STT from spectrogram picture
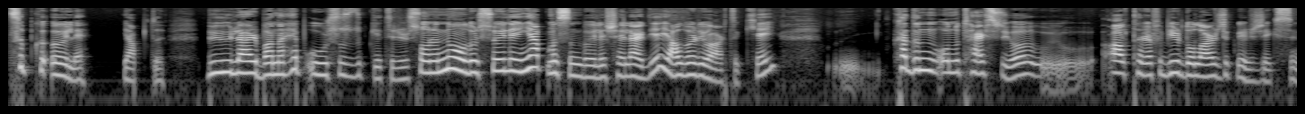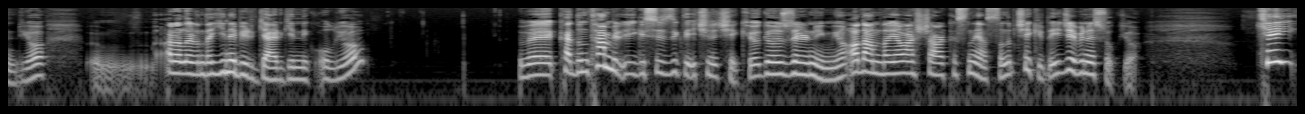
tıpkı öyle yaptı. Büyüler bana hep uğursuzluk getirir. Sonra ne olur söyleyin yapmasın böyle şeyler diye yalvarıyor artık Kay. Kadın onu tersliyor. Alt tarafı bir dolarcık vereceksin diyor. Aralarında yine bir gerginlik oluyor. Ve kadın tam bir ilgisizlikle içini çekiyor. Gözlerini yumuyor. Adam da yavaşça arkasına yaslanıp çekirdeği cebine sokuyor. Kay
